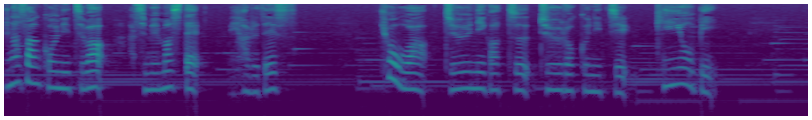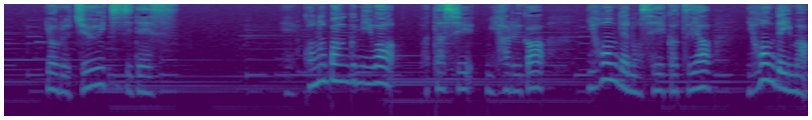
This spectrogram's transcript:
皆さんこんにちは。はじめましてみはるです。今日は12月16日金曜日夜11時です。この番組は私みはるが日本での生活や日本で今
